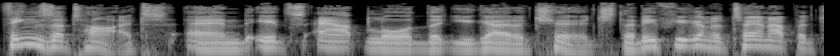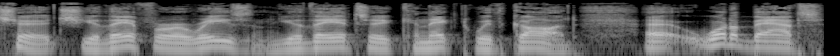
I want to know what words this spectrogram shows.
things are tight and it's outlawed that you go to church, that if you're going to turn up at church, you're there for a reason. You're there to connect with God. Uh, what about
